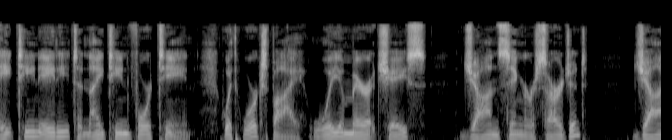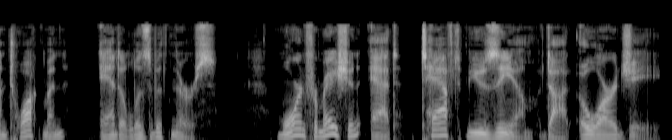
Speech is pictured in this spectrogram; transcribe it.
1880 to 1914, with works by William Merritt Chase, John Singer Sargent, John Twachtman, and Elizabeth Nourse. More information at taftmuseum.org.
